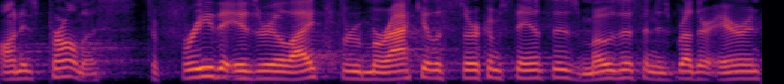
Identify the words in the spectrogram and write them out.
on his promise to free the Israelites through miraculous circumstances. Moses and his brother Aaron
